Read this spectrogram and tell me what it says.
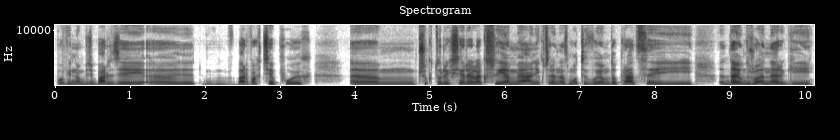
powinno być bardziej y, w barwach ciepłych, przy których się relaksujemy, a niektóre nas motywują do pracy i dają dużo energii.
